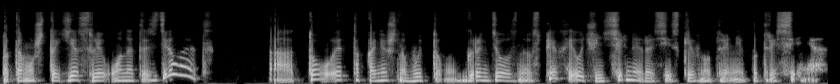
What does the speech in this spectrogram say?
Потому что если он это сделает, а, то это, конечно, будет грандиозный успех и очень сильные российские внутренние потрясения.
